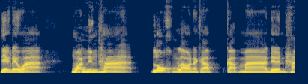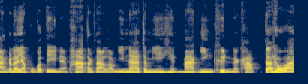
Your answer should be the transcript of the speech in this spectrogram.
เรียกได้ว่า วันหนึ่งถ้าโลกของเรานะครับ กลับมาเดินทางกันได้อย่างปกติเนี่ยภาพต่างๆ เหล่านี้น่าจะมีให้เห็นมากยิ่งขึ้นนะครับ แต่ทว่า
